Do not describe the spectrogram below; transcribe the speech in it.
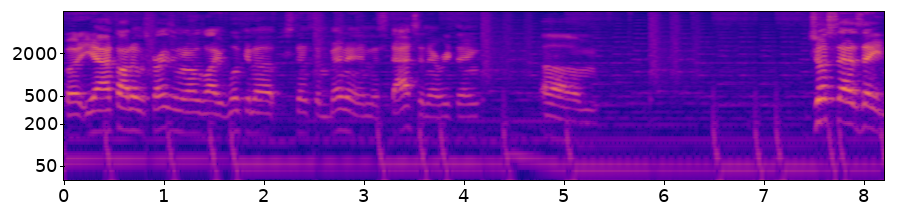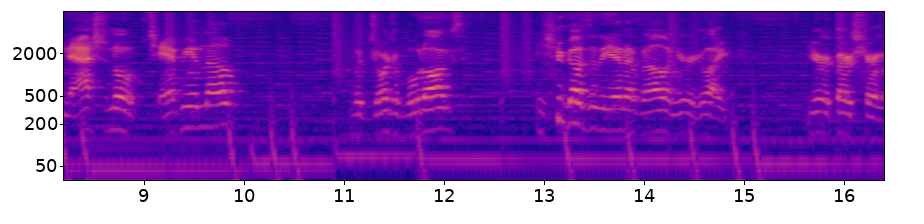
but yeah, I thought it was crazy when I was like looking up Stetson Bennett and the stats and everything. Um, just as a national champion, though, with Georgia Bulldogs, you go to the NFL and you're like, you're a third string.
